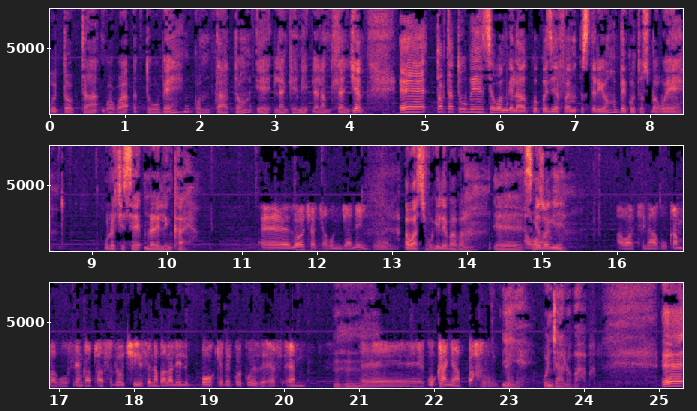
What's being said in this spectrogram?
udr ngwakwadube ngomtato elangeni lalamhlanje eh dr dube siyakwamukela kwekwezi fm stereo begodo sibawe ulotshise umlaleli ngikhaya Eh lo chacha kunjani? Awasivukile baba. Eh singezwa kini? Awathina kukhamba kuhle ngapha silotshise nabalaleli bonke bekwekwezi FM. Eh kukhanya ba. iye kunjalo baba. Eh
